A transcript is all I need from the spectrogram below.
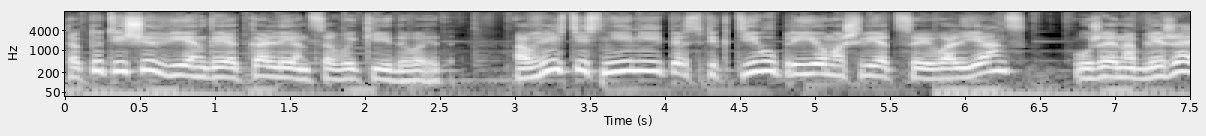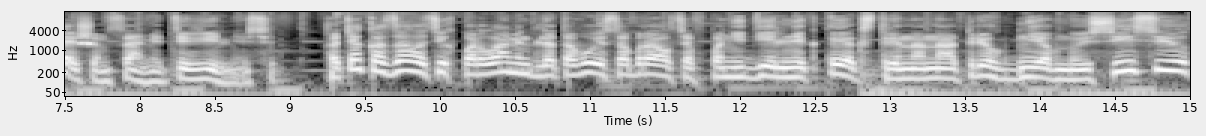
Так тут еще Венгрия коленца выкидывает. А вместе с ними и перспективу приема Швеции в Альянс уже на ближайшем саммите в Вильнюсе. Хотя, казалось, их парламент для того и собрался в понедельник экстренно на трехдневную сессию,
